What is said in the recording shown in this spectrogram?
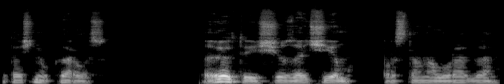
уточнил Карлос. Это еще зачем? простонал ураган.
